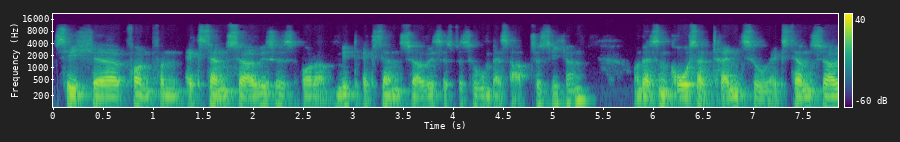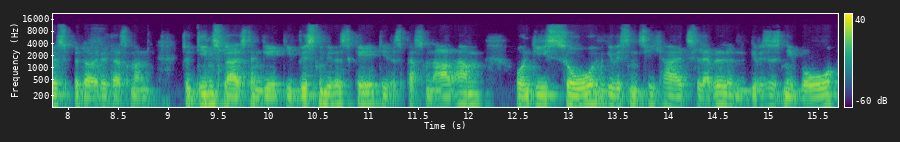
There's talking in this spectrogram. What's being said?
sich äh, von, von externen Services oder mit externen Services versuchen, besser abzusichern. Und das ist ein großer Trend zu. Externen Service bedeutet, dass man zu Dienstleistern geht, die wissen, wie das geht, die das Personal haben und die so einen gewissen Sicherheitslevel, ein gewisses Niveau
